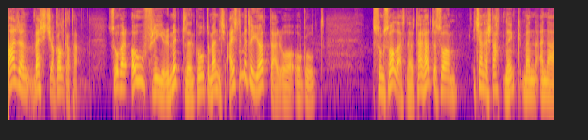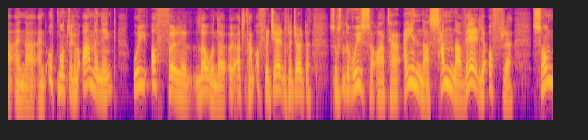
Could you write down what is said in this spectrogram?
åren verst av Golgata, så var ofrier i middelen god og menneske, eisen i middelen gjøter og, og god, som så løsne. Der hadde så, ikke en erstatning, men en, en, en oppmuntring, en anmenning, og offerlovene, og alle de offergjerne som er gjør det, som skulle vise at det ene, sanne, verlige offre som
